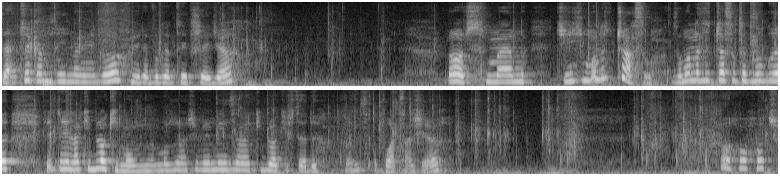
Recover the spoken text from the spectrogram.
Da, czekam tutaj na niego, ile w ogóle tutaj przyjdzie. O, mam 10 monet czasu. Za monety czasu tak w ogóle tutaj laki bloki można. Można się wymienić za laki bloki wtedy, więc opłaca się. O, o, chodź,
